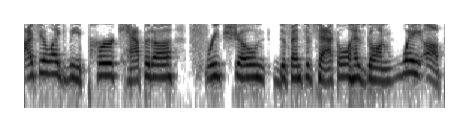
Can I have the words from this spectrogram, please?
I feel like the per capita freak show defensive tackle has gone way up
